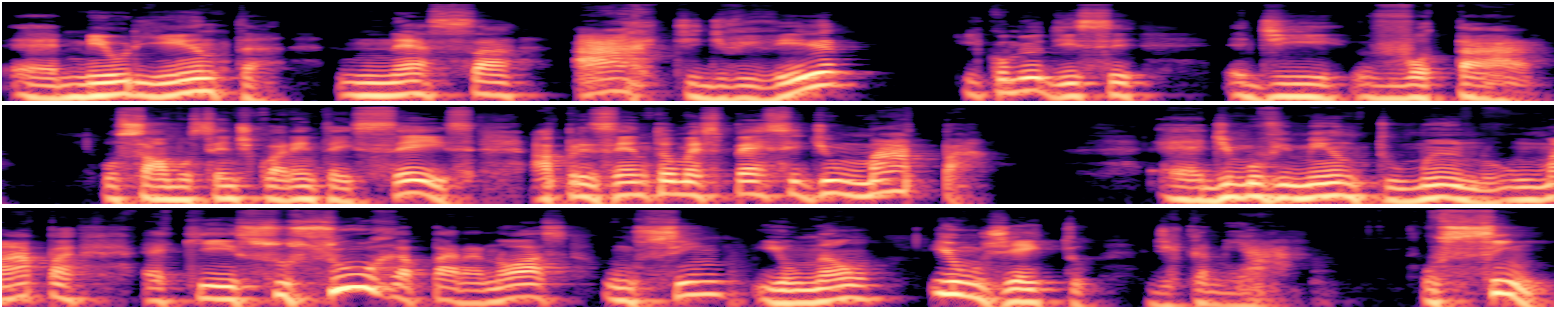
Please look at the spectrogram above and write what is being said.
é, me orienta nessa arte de viver e, como eu disse, de votar. O Salmo 146 apresenta uma espécie de um mapa é, de movimento humano, um mapa é, que sussurra para nós um sim e um não e um jeito de caminhar. O sim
